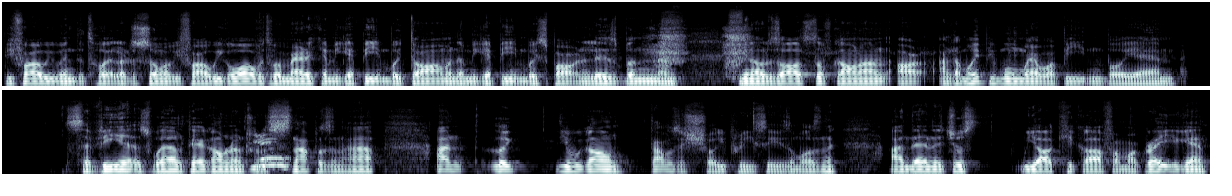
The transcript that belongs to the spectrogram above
before we win the title or the summer before we go over to America and we get beaten by Dortmund and we get beaten by Sporting Lisbon and you know there's all stuff going on. Or and there might be one where we're beaten by um, Sevilla as well. They're going around trying to Yeah. snap us in half. And like you were going, that was a shy pre-season, wasn't it? And then it just we all kick off and we're great again.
